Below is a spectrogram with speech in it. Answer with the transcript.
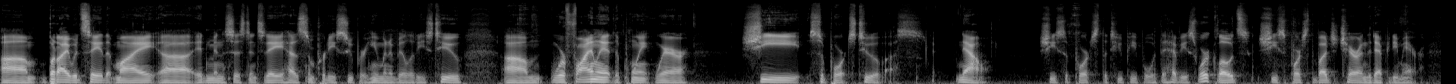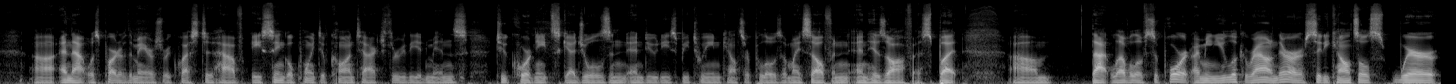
Um, but I would say that my uh, admin assistant today has some pretty superhuman abilities too. Um, we're finally at the point where she supports two of us. Now, she supports the two people with the heaviest workloads. She supports the budget chair and the deputy mayor. Uh, and that was part of the mayor's request to have a single point of contact through the admins to coordinate schedules and, and duties between Councillor Peloza, myself, and, and his office. But um, that level of support. I mean, you look around, there are city councils where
